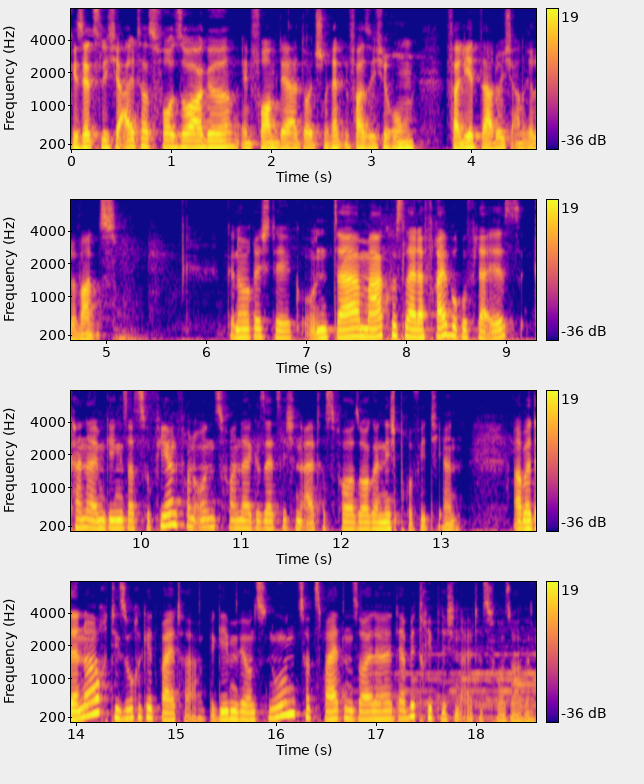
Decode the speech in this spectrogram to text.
gesetzliche Altersvorsorge in Form der deutschen Rentenversicherung verliert dadurch an Relevanz. Genau richtig. Und da Markus leider Freiberufler ist, kann er im Gegensatz zu vielen von uns von der gesetzlichen Altersvorsorge nicht profitieren. Aber dennoch, die Suche geht weiter. Begeben wir uns nun zur zweiten Säule der betrieblichen Altersvorsorge.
